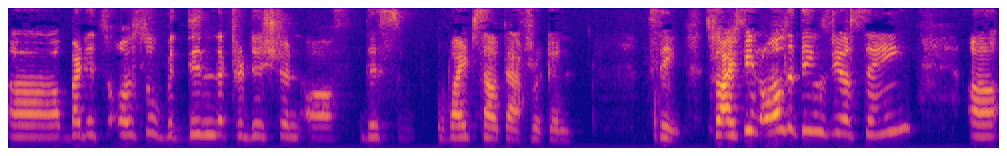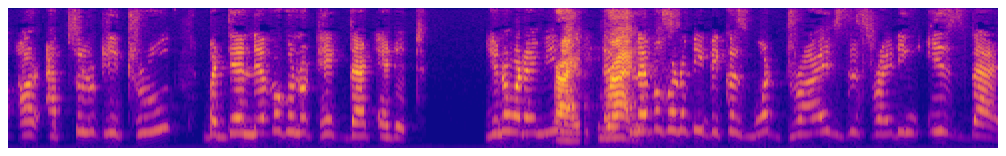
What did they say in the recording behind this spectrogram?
uh, but it's also within the tradition of this white south african thing. So I feel all the things you're saying uh, are absolutely true, but they're never going to take that edit. You know what I mean? Right. That's right. never going to be because what drives this writing is that,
